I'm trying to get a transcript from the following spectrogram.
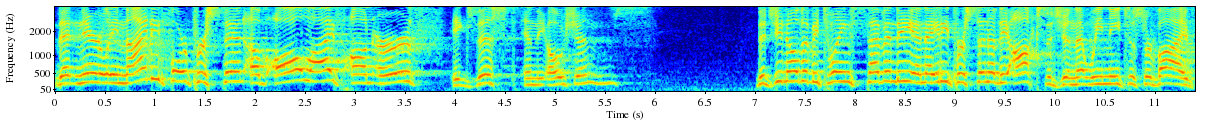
that nearly 94% of all life on earth exists in the oceans? Did you know that between 70 and 80% of the oxygen that we need to survive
